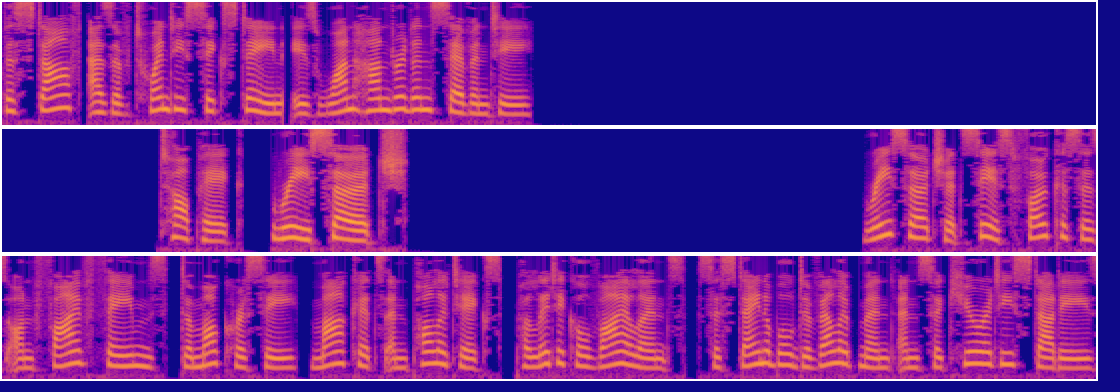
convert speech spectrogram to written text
The staff as of 2016 is 170. Topic: Research. Research at CIS focuses on five themes, democracy, markets and politics, political violence, sustainable development and security studies.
